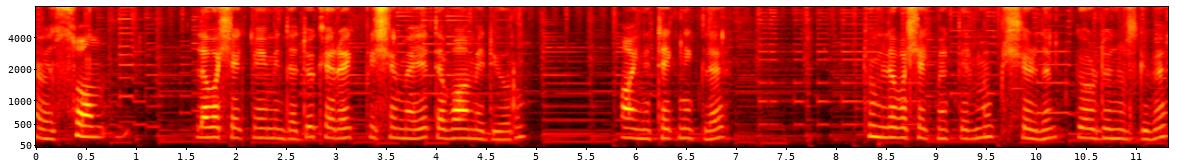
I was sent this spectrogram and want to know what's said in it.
Evet son lavaş ekmeğimi de dökerek pişirmeye devam ediyorum. Aynı teknikle tüm lavaş ekmeklerimi pişirdim. Gördüğünüz gibi.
